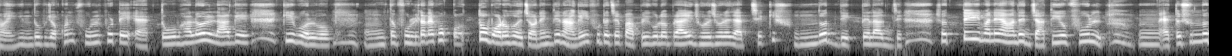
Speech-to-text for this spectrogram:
নয়, কিন্তু যখন ফুল ফোটে, এত ভালো লাগে, কি বলব? তো ফুলটা দেখো কত বড় হয়েছে অনেক দিন আগেই ফুটেছে, পাপড়িগুলো প্রায় ঝরে ঝরে যাচ্ছে, কি সুন্দর দেখতে লাগছে। সত্যিই মানে আমাদের জাতীয় ফুল এত সুন্দর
